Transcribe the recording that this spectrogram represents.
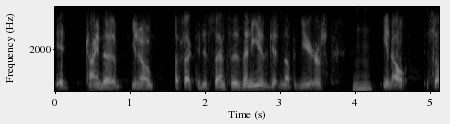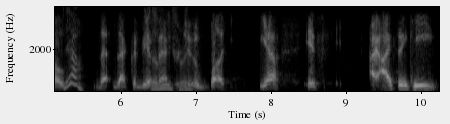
it kind of you know affected his senses, and he is getting up in years. You know, so Yeah. that that could be a factor too. But yeah, if I, I think he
